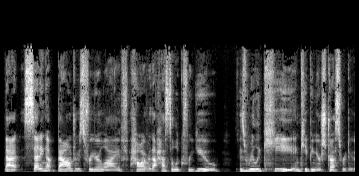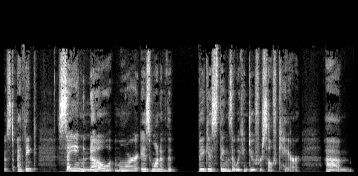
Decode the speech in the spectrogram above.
that setting up boundaries for your life, however that has to look for you, is really key in keeping your stress reduced. I think saying no more is one of the biggest things that we can do for self care. Um,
